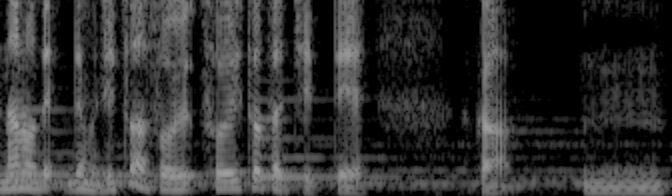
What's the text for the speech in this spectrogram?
なので、でも実はそういう、そういう人たちって、なんか、うん、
